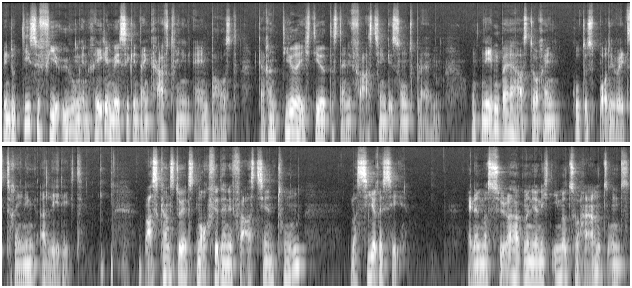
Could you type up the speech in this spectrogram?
Wenn du diese vier Übungen regelmäßig in dein Krafttraining einbaust, garantiere ich dir, dass deine Faszien gesund bleiben. Und nebenbei hast du auch ein gutes Bodyweight-Training erledigt. Was kannst du jetzt noch für deine Faszien tun? Massiere sie. Einen Masseur hat man ja nicht immer zur Hand und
